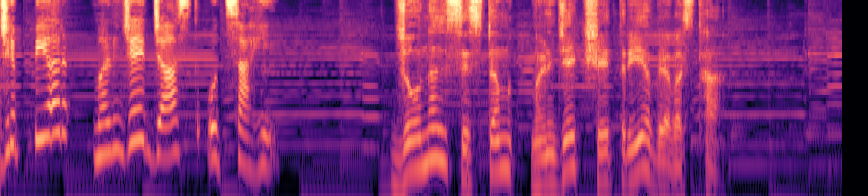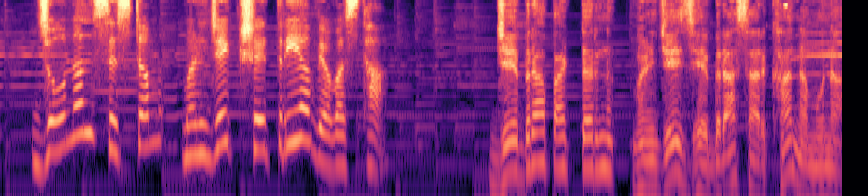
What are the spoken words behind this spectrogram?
जिप्पियर म्हणजे जास्त उत्साही. झोनल सिस्टम म्हणजे क्षेत्रीय व्यवस्था. झोनल सिस्टम म्हणजे क्षेत्रीय व्यवस्था. जेब्रा पॅटर्न म्हणजे झेब्रा सारखा नमुना.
